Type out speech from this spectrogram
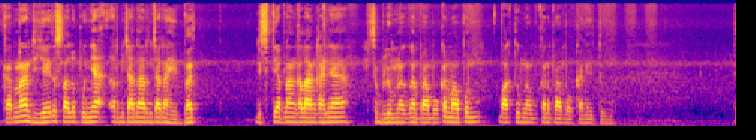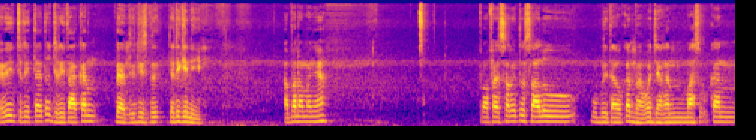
Karena dia itu selalu punya rencana-rencana hebat di setiap langkah-langkahnya sebelum melakukan perampokan maupun waktu melakukan perampokan itu. Jadi cerita itu ceritakan dan jadi, jadi gini apa namanya? Profesor itu selalu memberitahukan bahwa jangan masukkan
